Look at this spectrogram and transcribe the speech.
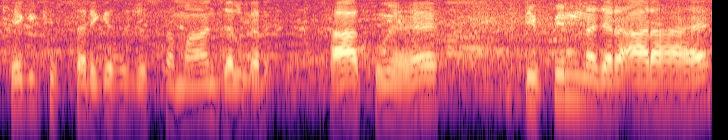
देखिए कि किस तरीके से जो सामान जलकर खाक हुए हैं, टिफ़िन नज़र आ रहा है।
